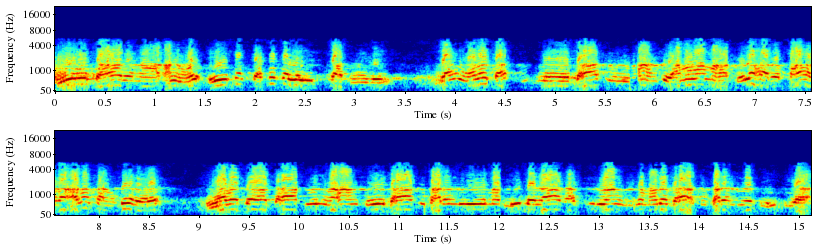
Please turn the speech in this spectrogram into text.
මේ කාරණා අනුව ඒක කැපකල යුක්තක් නෙවෙයි. දැන් නැවතත් මේ ධාතුන් වහන්සේ අමාම පෙළහර පාර අවසන් කර නවත ධාතුන් වහන්සේ ධාතු කරඬුවේම පිටලා රත්තුරුවන් විසමර ධාතු කරඬුවේ පිහිටියා.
